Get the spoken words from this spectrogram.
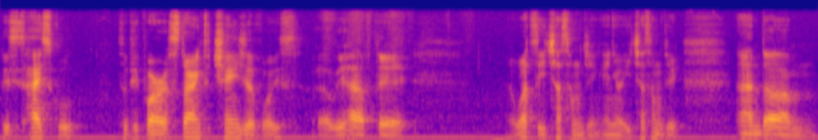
This is high school. So people are starting to change their voice. Uh, we have the, what's Icha Songjing? Anyway, Icha and um,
